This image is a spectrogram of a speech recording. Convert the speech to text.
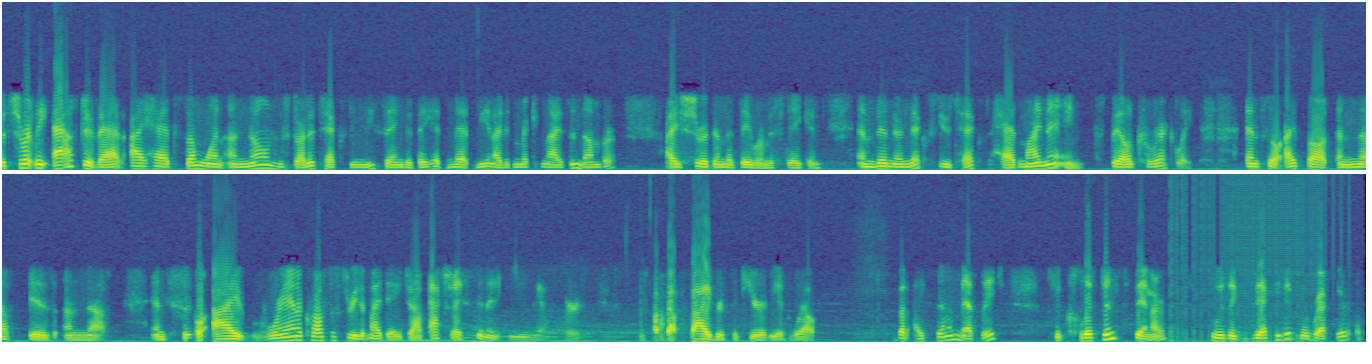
But shortly after that, I had someone unknown who started texting me saying that they had met me and I didn't recognize the number. I assured them that they were mistaken. And then their next few texts had my name spelled correctly. And so I thought enough is enough. And so I ran across the street at my day job. Actually, I sent an email first about cybersecurity as well. But I sent a message to Clifton Spinner, who is Executive Director of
